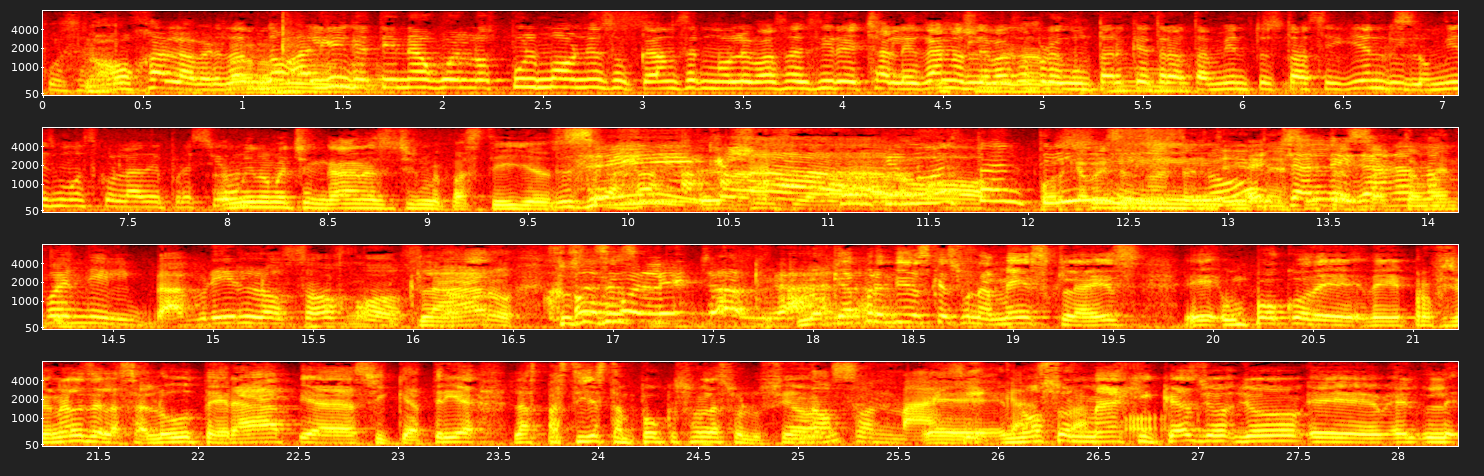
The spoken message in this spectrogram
pues se No, enoja, la verdad. claro, no, no, alguien que tiene agua en los pulmones o cáncer no le vas a decir échale ganas, le vas a preguntar qué tratamiento está siguiendo y lo mismo es con la A depresión. mí no me echen ganas, échenme pastillas. Sí, claro. Porque no está en ti. Porque a veces no está en ti, Échale ganas, no puedes ni abrir los ojos. Claro. ¿Cómo Entonces es- le echas ganas? Lo que he aprendido es que es una mezcla, es eh, un poco de, de profesionales de la salud, terapia, psiquiatría. Las pastillas tampoco son la solución. No son Eh, mágicas no son tampoco. mágicas. Yo, yo eh, le-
